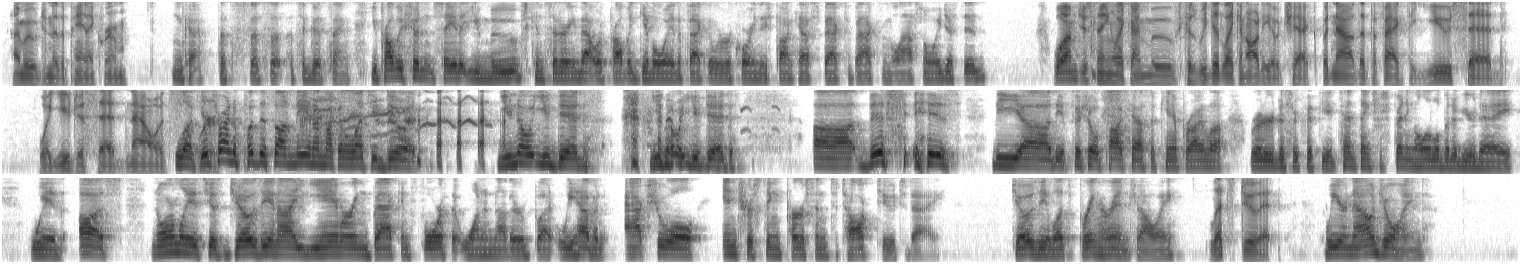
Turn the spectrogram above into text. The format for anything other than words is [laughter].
I moved into the panic room. Okay, that's that's a that's a good thing. You probably shouldn't say that you moved, considering that would probably give away the fact that we're recording these podcasts back to back from the last one we just did. Well, I'm just saying like I moved because we did like an audio check, but now that the fact that you said what you just said, now it's look. You're trying to put this on me, and I'm not going to let you do it. [laughs] you know what you did. You know what you did. Uh, this is the uh, the official podcast of Camp Ryla, Rotary District 5810. Thanks for spending a little bit of your day with us. Normally, it's just Josie and I yammering back and forth at one another, but we have an actual interesting person to talk to today. Josie, let's bring her in, shall we? Let's do it. We are now joined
